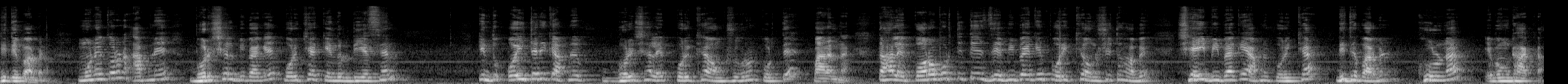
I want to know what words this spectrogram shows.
দিতে পারবেন মনে করুন আপনি বরিশাল বিভাগে পরীক্ষা কেন্দ্র দিয়েছেন, কিন্তু ওই তারিখে আপনি বরিশালে পরীক্ষায় অংশগ্রহণ করতে পারেন না। তাহলে পরবর্তীতে যে বিভাগে পরীক্ষা অনুষ্ঠিত হবে, সেই বিভাগে আপনি পরীক্ষা দিতে পারবেন, খুলনা এবং ঢাকা।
